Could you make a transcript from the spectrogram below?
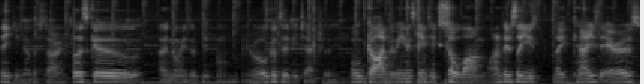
Thank you, Nova Star. Let's go annoy some people. We'll go to the beach actually. Oh god, moving in this game takes so long. Why don't they just let you use, like, can I use the arrows?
